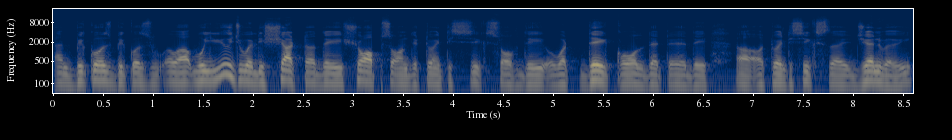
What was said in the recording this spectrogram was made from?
and because because uh, we usually shut uh, the shops on the 26th of the what they call that uh, the uh, 26th uh, January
